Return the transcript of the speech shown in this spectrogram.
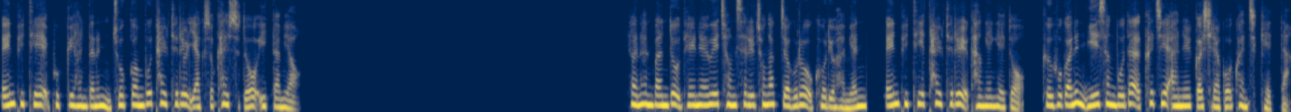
NPT에 복귀한다는 조건부 탈퇴를 약속할 수도 있다며 현 한반도 대내외 정세를 종합적으로 고려하면 NPT 탈퇴를 강행해도 그 후과는 예상보다 크지 않을 것이라고 관측했다.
